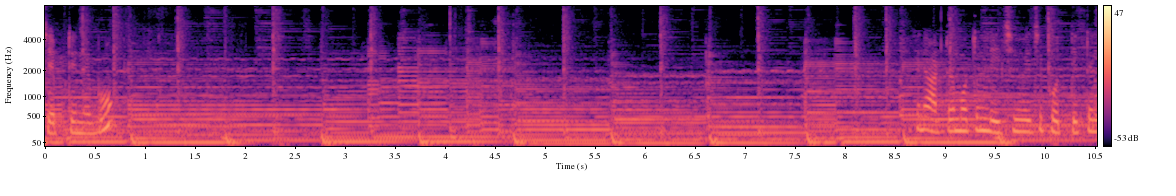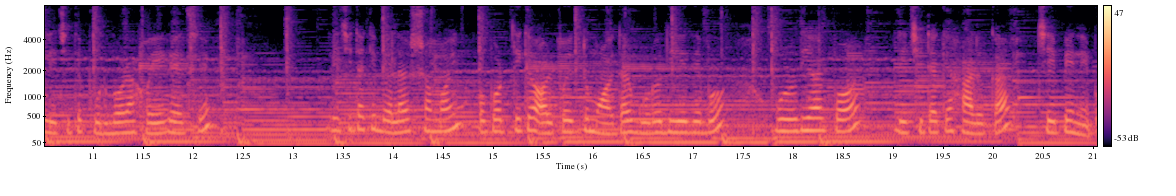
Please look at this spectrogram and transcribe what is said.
চেপটে নেব। এখানে আটটার মতন লেচি হয়েছে, প্রত্যেকটা লেচিতে পুরবড়া হয়ে গেছে। লিচিটাকে বেলার সময় ওপর থেকে অল্প একটু ময়দার গুঁড়ো দিয়ে দেব। গুঁড়ো দেওয়ার পর লিচিটাকে হালকা চেপে নেব।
